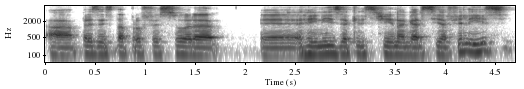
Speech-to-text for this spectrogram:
a presença da professora é, Renízia Cristina Garcia Felice.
